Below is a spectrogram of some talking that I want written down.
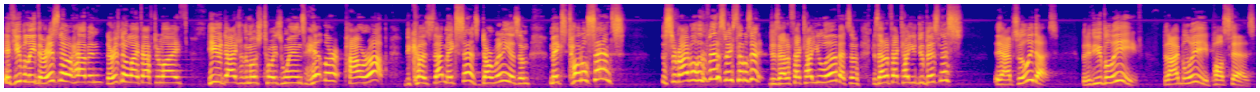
If you believe there is no heaven, there is no life after life, he who dies with the most toys wins, Hitler, power up, because that makes sense. Darwinism makes total sense. The survival of the fittest makes total sense. Does that affect how you live? A, does that affect how you do business? It absolutely does. But if you believe that I believe, Paul says,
